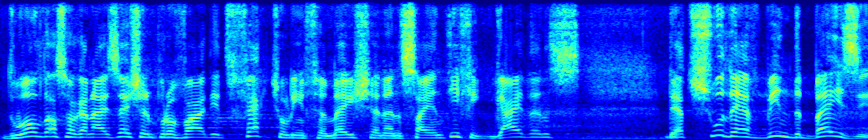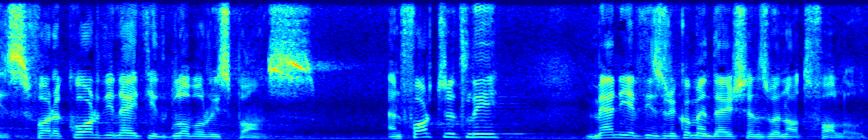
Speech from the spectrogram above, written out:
the World Health Organization provided factual information and scientific guidance that should have been the basis for a coordinated global response. Unfortunately, many of these recommendations were not followed.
